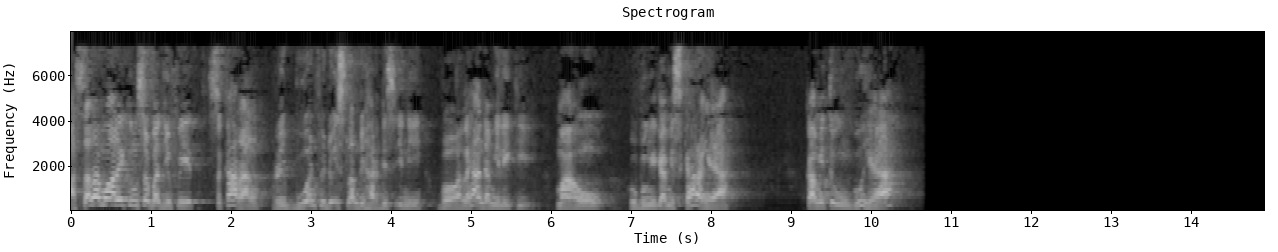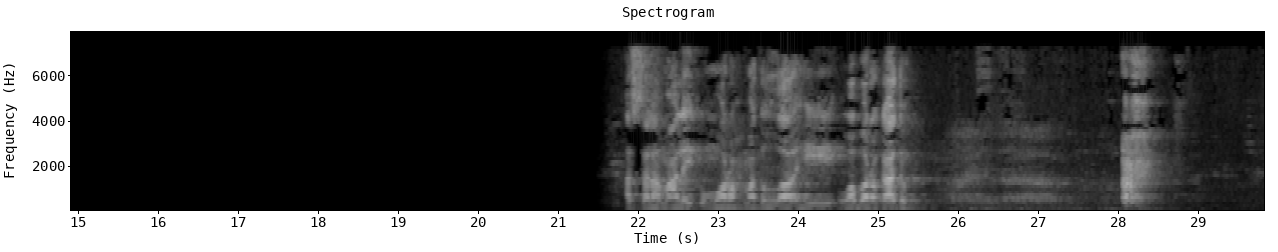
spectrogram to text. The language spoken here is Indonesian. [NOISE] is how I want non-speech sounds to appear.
Assalamualaikum Sobat Yufit. Sekarang ribuan video Islam di harddisk ini boleh Anda miliki. Mau? Hubungi kami sekarang ya? Kami tunggu ya. Assalamualaikum warahmatullahi wabarakatuh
